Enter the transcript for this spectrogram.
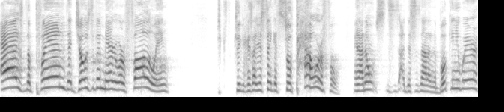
as the plan that Joseph and Mary were following because I just think it's so powerful. And I don't, this is, this is not in a book anywhere.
